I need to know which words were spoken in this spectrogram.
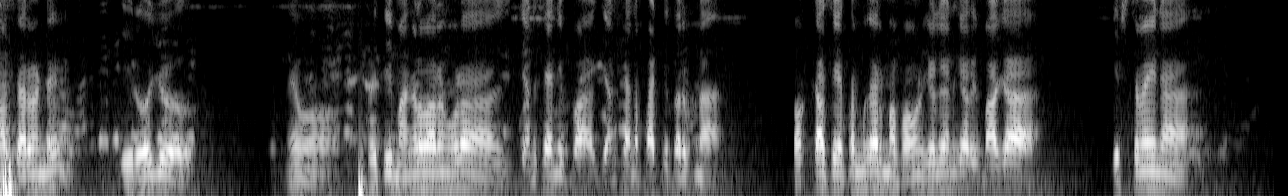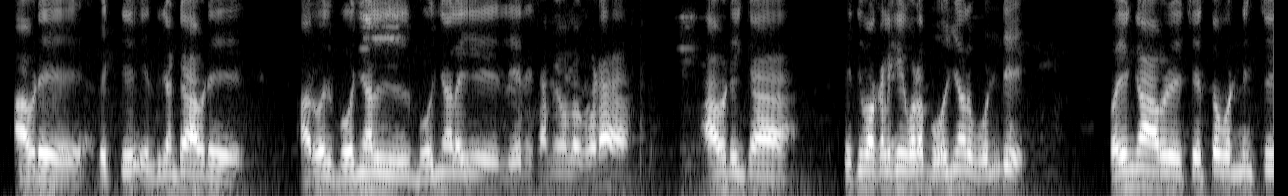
నమస్కారం అండి. ఈరోజు మేము ప్రతి మంగళవారం కూడా జనసేన పా- జనసేన పార్టీ తరఫున ఒక్కా సీతమ్మ గారు మా పవన్ కళ్యాణ్ గారికి బాగా ఇష్టమైన ఆవిడ వ్యక్తి. ఎందుకంటే ఆవిడ ఆ రోజు భోజనాలు భోజనాలు అయ్యి లేని సమయంలో కూడా ఆవిడ ఇంకా ప్రతి ఒక్కరికి కూడా భోజనాలు వండి స్వయంగా ఆవిడ చేత్తో వండించి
